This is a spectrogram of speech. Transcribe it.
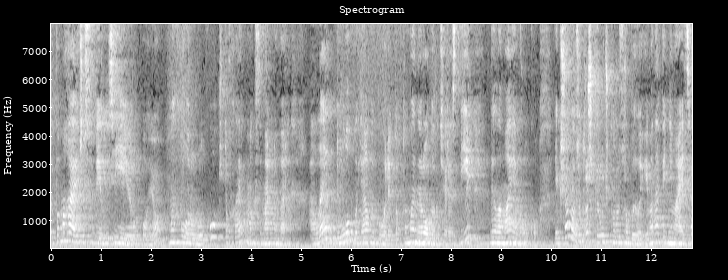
Допомагаючи собі цією рукою, ми хвору руку штовхаємо максимально вверх, але до появи болі. Тобто ми не робимо через біль, не ламаємо руку. Якщо ми вже трошки ручку розробили і вона піднімається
